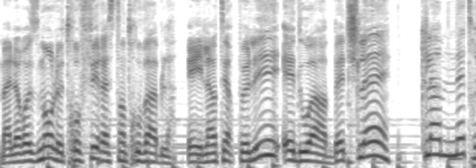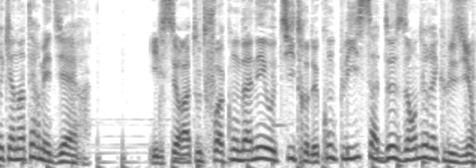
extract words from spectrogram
Malheureusement, le trophée reste introuvable et l'interpellé, Edward Betchley, clame n'être qu'un intermédiaire. Il sera toutefois condamné au titre de complice à deux ans de réclusion.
